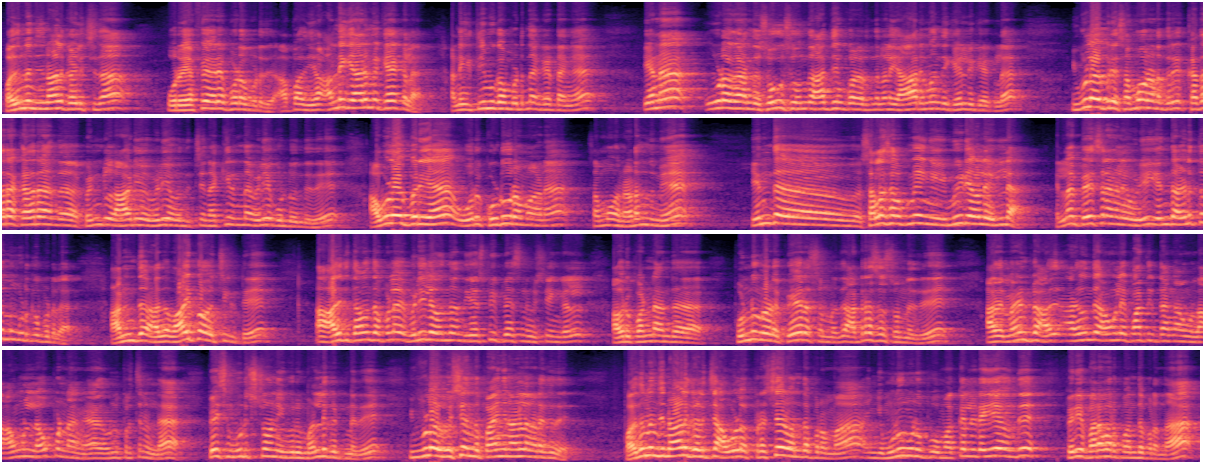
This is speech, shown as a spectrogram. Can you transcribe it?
பதினஞ்சு நாள் கழிச்சு தான் ஒரு எஃப்ஐஆரே போடப்படுது. அப்போ அது அன்னைக்கு யாருமே கேட்கல. அன்னைக்கு திமுக மட்டும்தான் கேட்டாங்க. ஏன்னா ஊடக அந்த சொகுசு வந்து அதிமுக இருந்ததுனால யாருமே அந்த கேள்வி கேட்கல. இவ்வளோ பெரிய சம்பவம் நடந்திருக்கு. கதற கதற அந்த பெண்கள் ஆடியோ வெளியே வந்துச்சு. நக்கீரன் தான் வெளியே கொண்டு வந்தது. அவ்வளோ பெரிய ஒரு கொடூரமான சம்பவம் நடந்துமே எந்த சலசலப்புமே இங்கே மீடியாவில் இல்லை. எல்லாம் பேசுகிறாங்களே ஒழிய எந்த அழுத்தமும் கொடுக்கப்படல. அந்த அதை வாய்ப்பாக வச்சுக்கிட்டு அதுக்கு தகுந்தப்பல வெளியில் வந்து அந்த எஸ்பி பேசின விஷயங்கள் அவர் பண்ண அந்த பொண்ணுங்களோட பேரை சொன்னது அட்ரஸை சொன்னது அதை மேன் அது அது வந்து அவங்களே பார்த்துக்கிட்டாங்க அவங்கள அவங்களும் லவ் பண்ணாங்க. அது ஒன்றும் பிரச்சனை இல்லை. பேசி முடிச்சிட்டோன்னு இவர் மல்லு கட்டினது. இவ்வளோ விஷயம் இந்த பதினஞ்சு நாளில் நடக்குது. பதினஞ்சு நாள் கழிச்சு அவ்வளோ ப்ரெஷர் வந்தப்புறமா இங்கே முணுமுணுப்பு மக்களிடையே வந்து பெரிய பரபரப்பு வந்தப்புறம் தான்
